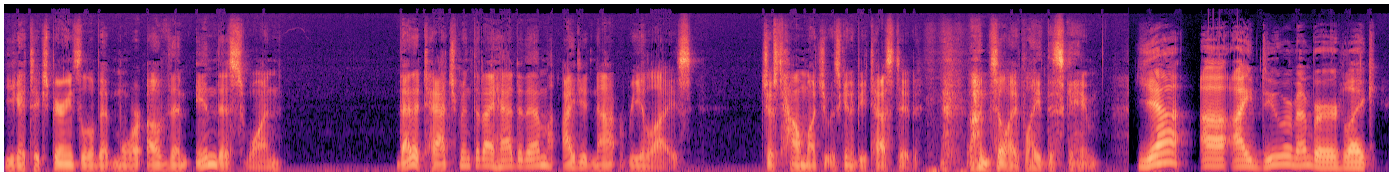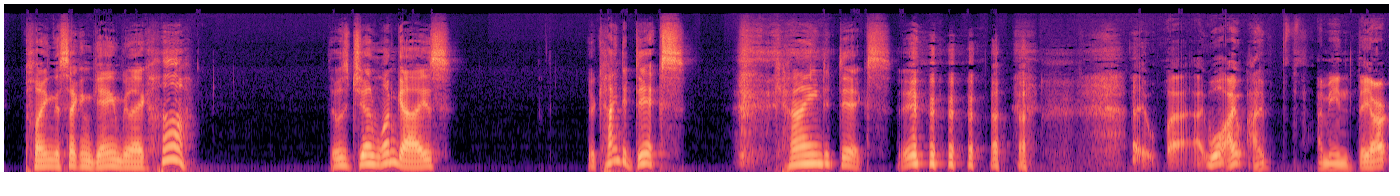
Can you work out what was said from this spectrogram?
you get to experience a little bit more of them in this one. That attachment that I had to them, I did not realize just how much it was going to be tested until I played this game. Yeah, uh, I do remember like playing the second game, be like, huh, those Gen One guys, they're kind of dicks, kind of dicks. well, I, I, I mean, they are.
